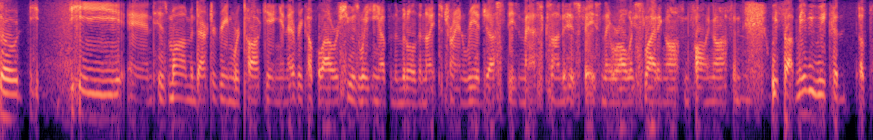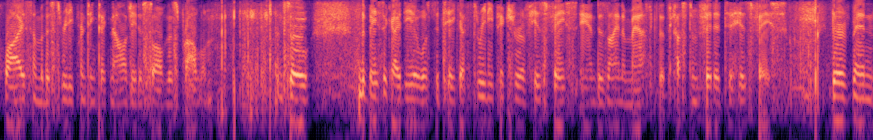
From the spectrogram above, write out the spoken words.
so he, he and his mom and Dr. Green were talking, and every couple hours she was waking up in the middle of the night to try and readjust these masks onto his face, and they were always sliding off and falling off. And we thought maybe we could apply some of this 3D printing technology to solve this problem. And so the basic idea was to take a 3D picture of his face and design a mask that's custom fitted to his face. There have been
